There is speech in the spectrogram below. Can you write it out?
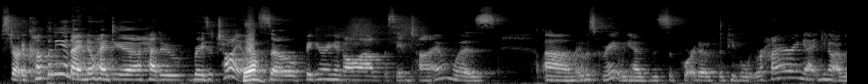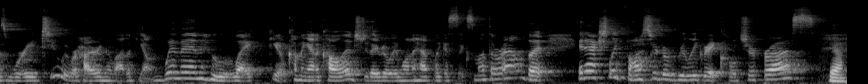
start a company and I had no idea how to raise a child. Yeah. So figuring it all out at the same time was. Um, it was great. We had the support of the people we were hiring. I, you know, I was worried too. We were hiring a lot of young women who, like, you know, coming out of college, do they really want to have like a six month around? But it actually fostered a really great culture for us. yeah.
